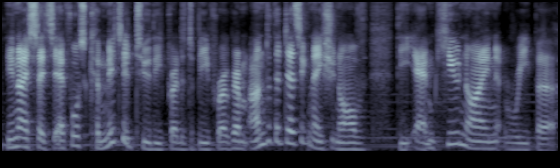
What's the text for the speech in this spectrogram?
The United States Air Force committed to the Predator B program under the designation of the MQ-9 Reaper.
